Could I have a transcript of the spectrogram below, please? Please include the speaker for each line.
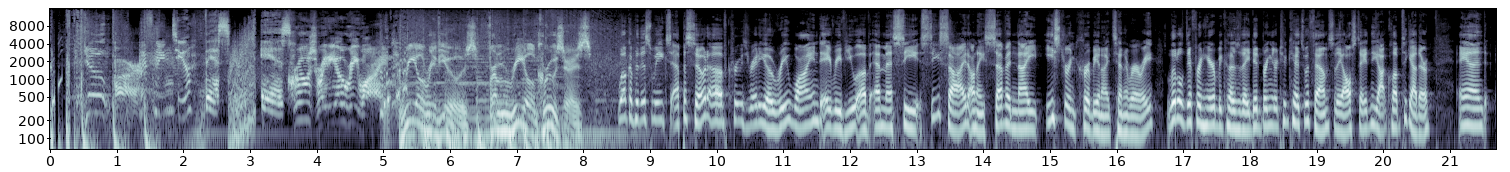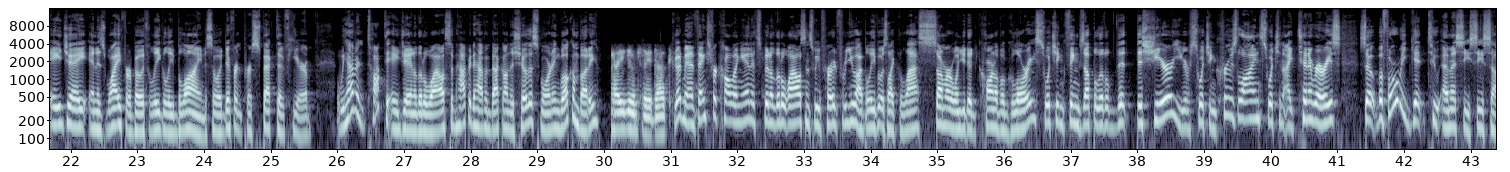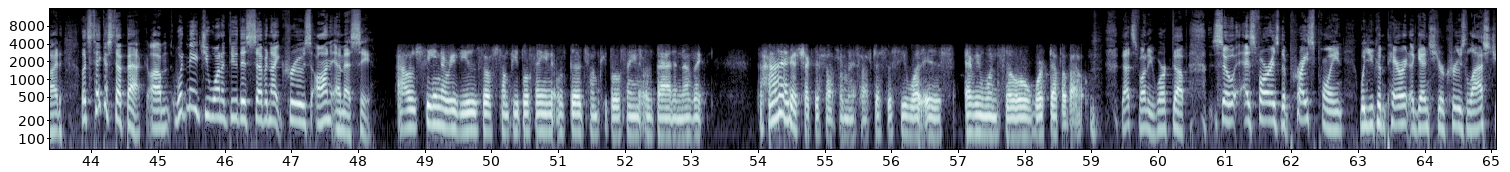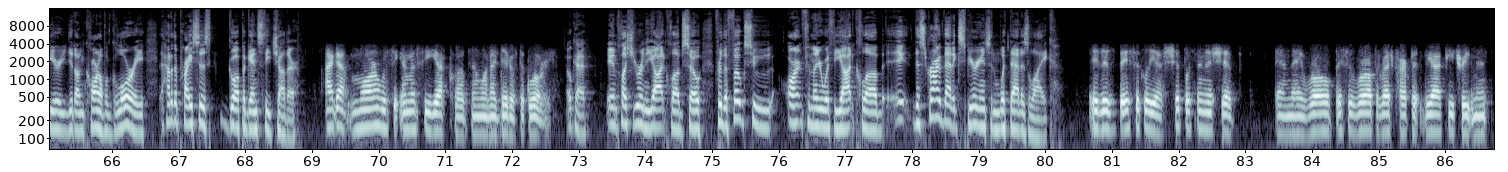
Speaker 1: You are
Speaker 2: listening to this is
Speaker 1: Cruise Radio Rewind.
Speaker 3: Real reviews from real cruisers.
Speaker 4: Welcome to this week's episode of Cruise Radio Rewind, a review of MSC Seaside on a seven night Eastern Caribbean itinerary. Little different here because they did bring their two kids with them, so they all stayed in the yacht club together. And AJ and his wife are both legally blind, so a different perspective here. We haven't talked to AJ in a little while, so I'm happy to have him back on the show this morning. Welcome, buddy.
Speaker 5: How are you doing today, Doug?
Speaker 4: Good, man. Thanks for calling in. It's been a little while since we've heard from you. I believe it was like last summer when you did Carnival Glory, switching things up a little bit this year. You're switching cruise lines, switching itineraries. So before we get to MSC Seaside, let's take a step back. Um, what made you want to do this seven night cruise on MSC?
Speaker 5: I was seeing the reviews of some people saying it was good, some people saying it was bad, and I was like, I gotta check this out for myself just to see what is everyone so worked up about.
Speaker 4: That's funny, worked up. So, as far as the price point, when you compare it against your cruise last year, you did on Carnival Glory. How do the prices go up against each other?
Speaker 5: I got more with the MSC Yacht Club than what I did with the Glory.
Speaker 4: Okay. And plus, you were in the yacht club. So, for the folks who aren't familiar with the yacht club, it, describe that experience and what that is like.
Speaker 5: It is basically a ship within a ship and they roll basically roll out the red carpet VIP treatment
